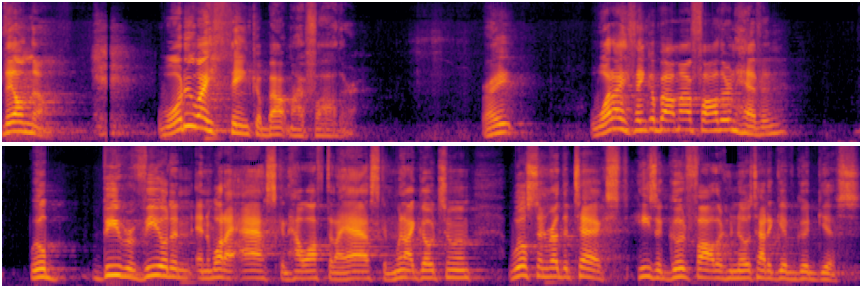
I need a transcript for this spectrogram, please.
They'll know. What do I think about my father? Right? What I think about my father in heaven will be revealed in, in what I ask and how often I ask and when I go to him Wilson read the text. He's a good father who knows how to give good gifts.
